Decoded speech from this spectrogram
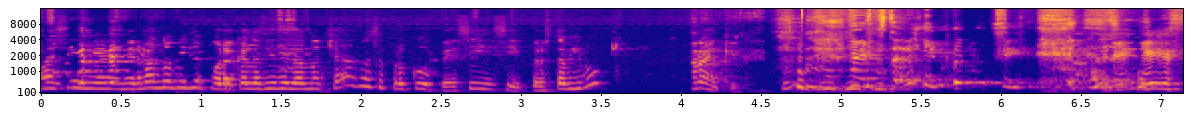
Ah, sí, mi, mi hermano viene por acá a las 10 de la noche. Ah, no se preocupe, sí, sí, pero ¿está vivo? Tranqui. está vivo, sí. ¿E- ¿Es,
